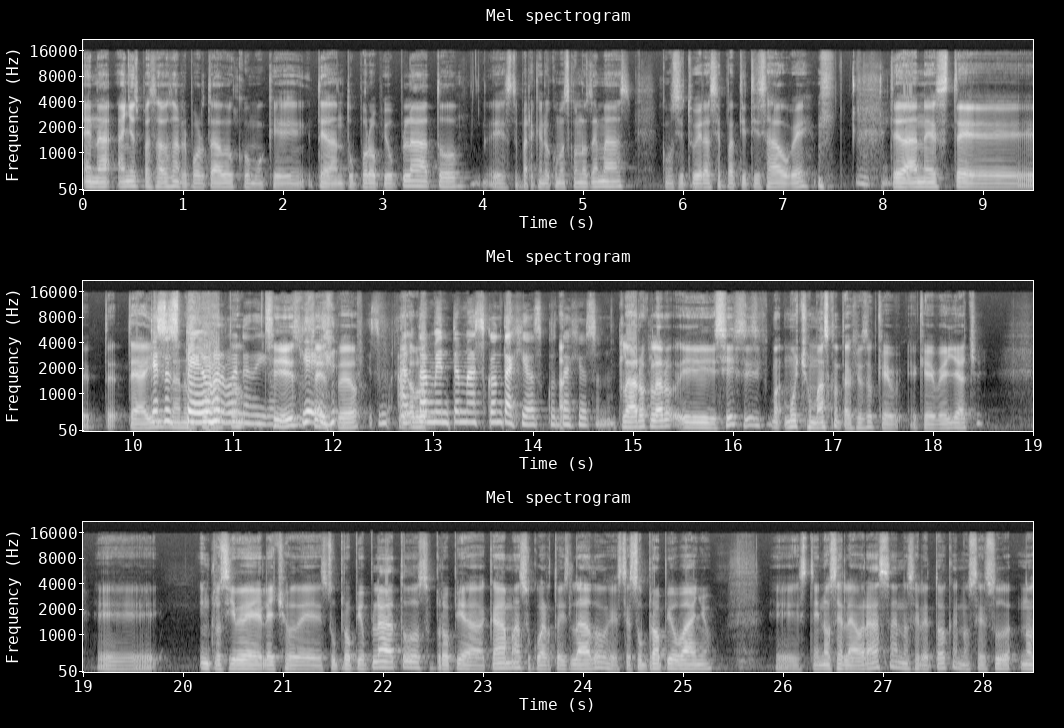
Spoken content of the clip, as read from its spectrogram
en años pasados han reportado como que te dan tu propio plato este, para que no comas con los demás, como si tuvieras hepatitis A o B. te dan este. Te, te Eso es peor, bueno, digo. Sí, es peor. Es altamente más contagioso, contagioso, ¿no? Claro, claro. Y sí, sí, mucho más contagioso que, que VIH. Eh, inclusive el hecho de su propio plato, su propia cama, su cuarto aislado, este, su propio baño. Este, no se le abraza, no se le toca, no se no,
